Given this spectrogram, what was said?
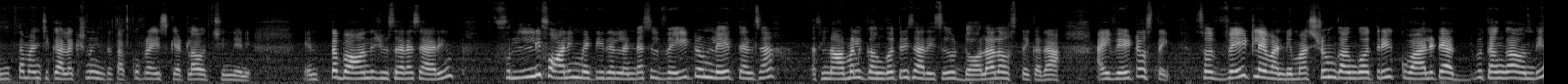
ఇంత మంచి కలెక్షన్ ఇంత తక్కువ ప్రైస్కి ఎట్లా వచ్చింది అని. ఎంత బాగుంది చూసారా శారీ? ఫుల్లీ ఫాలింగ్ మెటీరియల్ అండి. అసలు వెయిట్ లేదు తెలుసా? అసలు నార్మల్ గంగోత్రి శారీస్ డోలాలో వస్తాయి కదా అవి వెయిట్ వస్తాయి. సో వెయిట్ లేవండి. మష్రూమ్ గంగోత్రి క్వాలిటీ అద్భుతంగా ఉంది.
